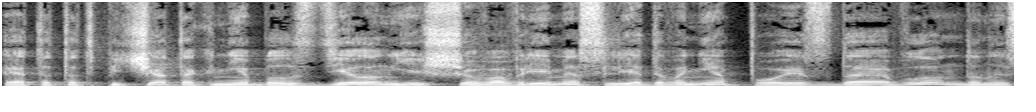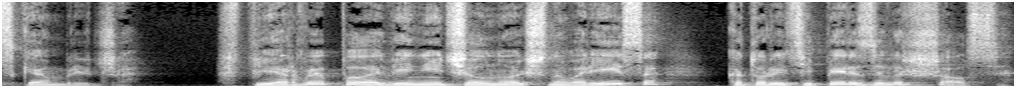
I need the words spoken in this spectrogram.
этот отпечаток не был сделан еще во время следования поезда в Лондон из Кембриджа, в первой половине челночного рейса, который теперь завершался.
